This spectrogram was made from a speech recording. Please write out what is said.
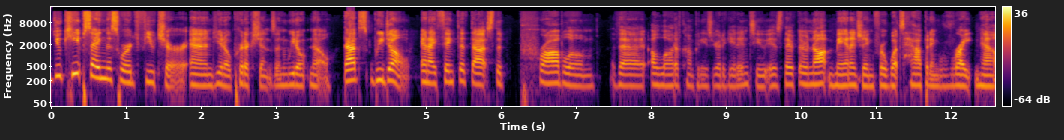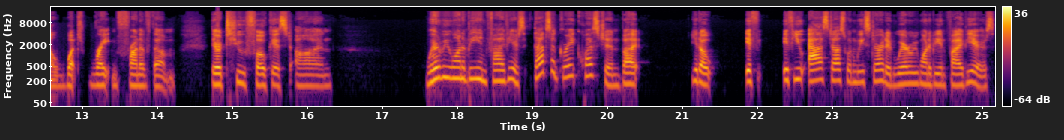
you keep saying this word future and you know predictions and we don't know. That's we don't. And i think that that's the problem that a lot of companies are going to get into is that they're not managing for what's happening right now what's right in front of them. They're too focused on where do we want to be in 5 years? That's a great question but you know if if you asked us when we started where do we want to be in 5 years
